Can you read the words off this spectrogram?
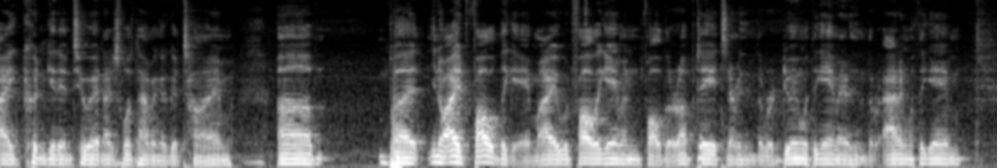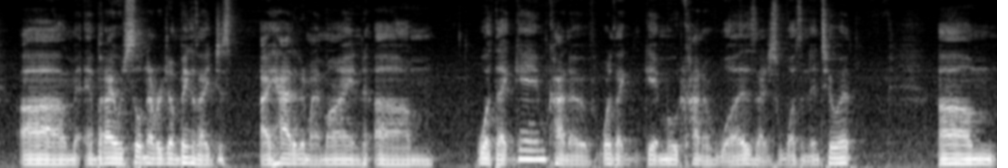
I couldn't get into it, and I just wasn't having a good time. Um, but you know, I had followed the game. I would follow the game and follow their updates and everything that we're doing with the game, everything that we're adding with the game. Um, and but I would still never jump in because I just I had it in my mind um, what that game kind of what that game mode kind of was. I just wasn't into it. Um,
